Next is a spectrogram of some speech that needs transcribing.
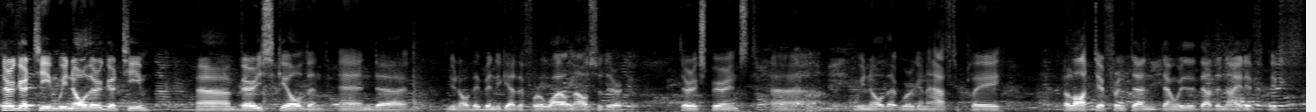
they're a good team. We know they're a good team. uh, very skilled, and and uh, you know they've been together for a while now, so they're they're experienced. Uh, we know that we're going to have to play a lot different than, than we did the other night if, if,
